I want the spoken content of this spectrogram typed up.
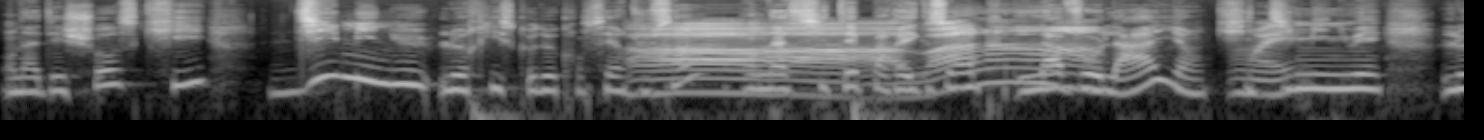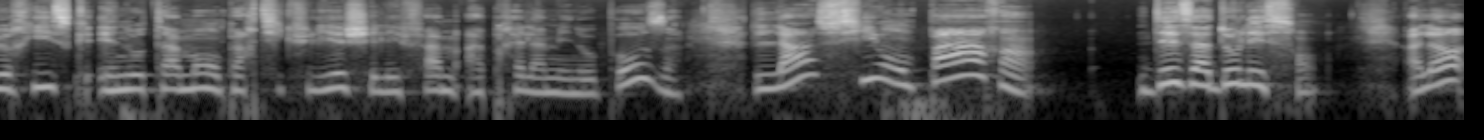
on a des choses qui diminuent le risque de cancer du Ah, sein. On a cité par exemple voilà. la volaille qui Ouais. diminuait le risque et notamment en particulier chez les femmes après la ménopause. Là, si on part des adolescents, alors,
